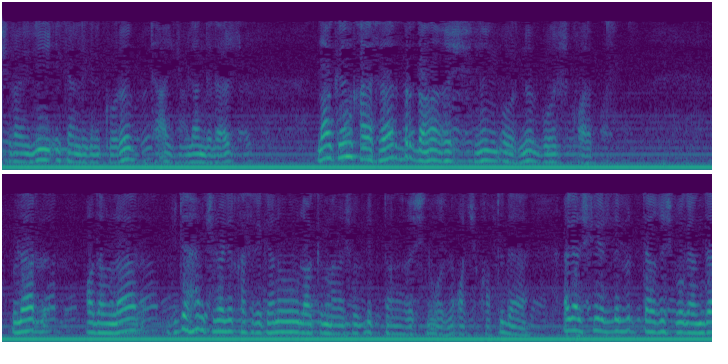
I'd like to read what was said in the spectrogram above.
chiroyli ekanligini ko'rib taajjublandilar. Lokin qarasalar bir dona g'ishtning o'rni bo'sh qolibdi. Ular odamlar juda ham chiroyli qasr ekanu lokin mana shu bitta g'ishtni o'zini ochib qolibdida agar shu yerda bitta g'isht bo'lganda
